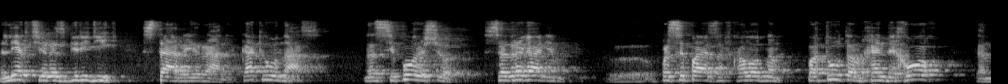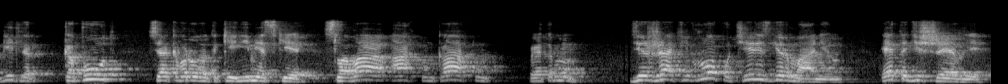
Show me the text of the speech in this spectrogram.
Легче разбередить старые раны, как и у нас. До сих пор еще с содроганием э, просыпаются в холодном поту, там Хендехох, там Гитлер капут, всякого рода такие немецкие слова, ахтунг, ахтунг. Поэтому держать Европу через Германию – это дешевле.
